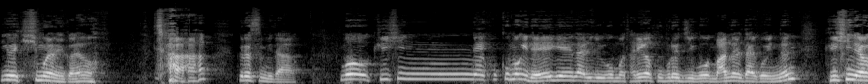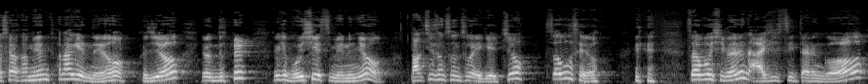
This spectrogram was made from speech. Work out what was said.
이게 왜 귀신 모양일까요? 자, 그렇습니다. 뭐, 귀신의 콧구멍이 4개 달리고, 뭐, 다리가 구부러지고, 마늘 달고 있는 귀신이라고 생각하면 편하겠네요. 그죠? 여러분들, 이렇게 모르시겠으면은요, 박지성 선수가 얘기했죠? 써보세요. 써보시면 아실 수 있다는 거.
